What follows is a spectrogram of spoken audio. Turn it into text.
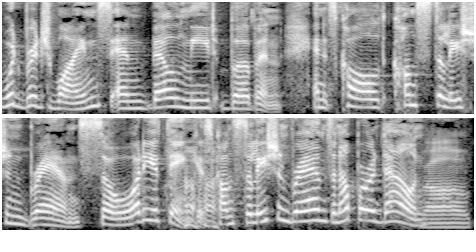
Woodbridge wines, and Belle Meade bourbon. And it's called Constellation Brands. So, what do you think? is Constellation Brands an up or a down? Well,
